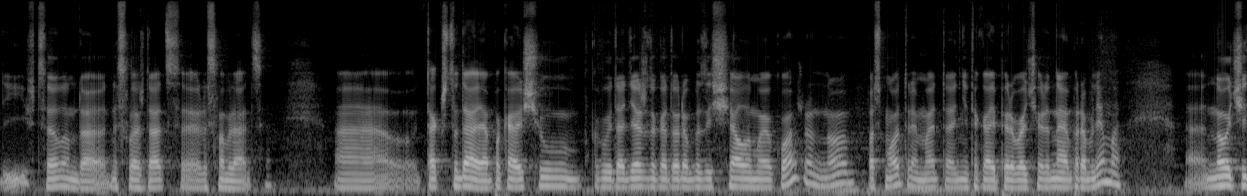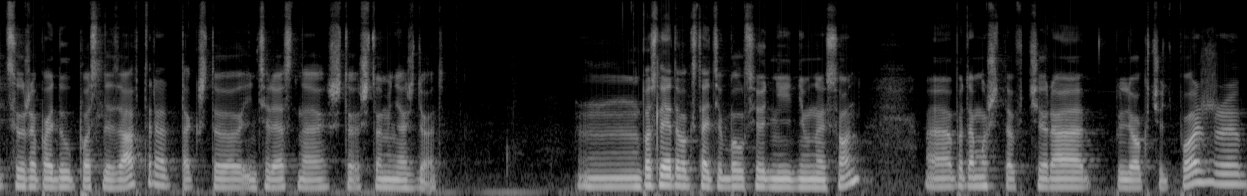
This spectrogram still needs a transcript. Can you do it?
и в целом, да, наслаждаться, расслабляться. А, так что да, я пока ищу какую-то одежду, которая бы защищала мою кожу, но посмотрим, это не такая первоочередная проблема. А, но учиться уже пойду послезавтра, так что интересно, что, что меня ждет. После этого, кстати, был сегодня и дневной сон, а, потому что вчера лег чуть позже,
